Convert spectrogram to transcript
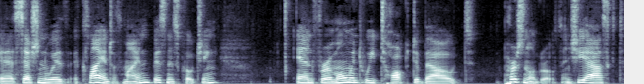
a session with a client of mine, business coaching, and for a moment we talked about personal growth. And she asked,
